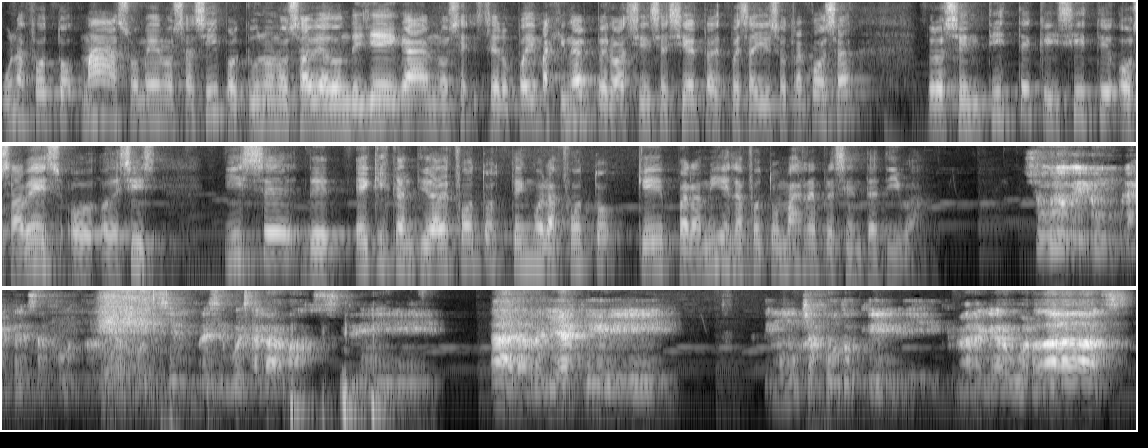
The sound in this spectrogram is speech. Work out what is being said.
una foto más o menos así, porque uno no sabe a dónde llega, no se, se lo puede imaginar, pero a ciencia cierta después ahí es otra cosa, pero sentiste que hiciste o sabés o, decís, hice de X cantidad de fotos, tengo la foto que para mí es la foto más representativa. Yo creo que nunca está esa foto, siempre se puede sacar más. Eh, nada, la realidad es que tengo muchas fotos que, me van a quedar guardadas,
